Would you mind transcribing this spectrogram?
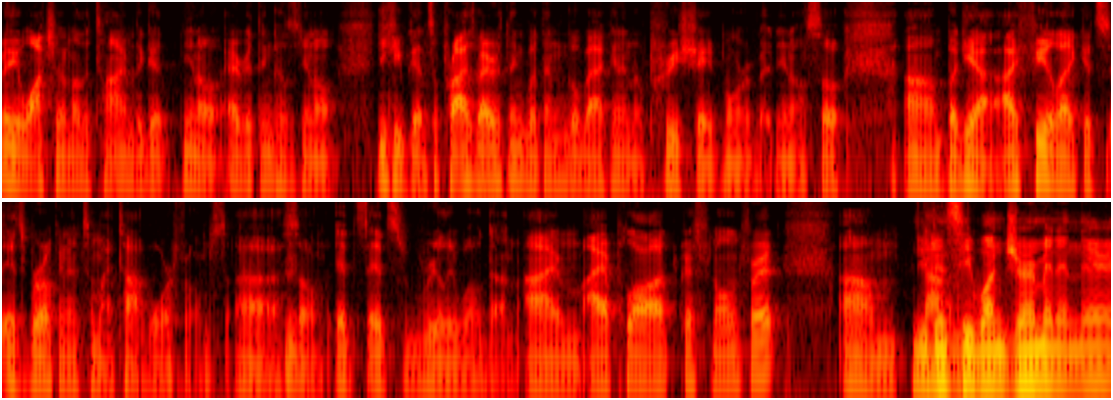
maybe watch it another time to get you know everything because you know you keep getting surprised by everything, but then go back in and appreciate more of it. You know, so um, but yeah, I feel like it's it's broken into my top war films. Uh, Hmm. So it's it's really well done. I'm I applaud Christopher Nolan for it. Um, You didn't see one German in there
